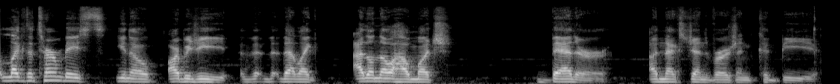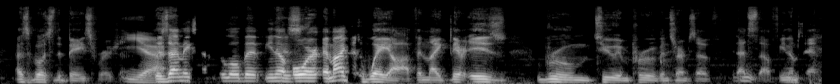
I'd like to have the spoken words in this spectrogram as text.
Like the turn-based, you know, RPG th- th- that like I don't know how much better a next gen version could be as opposed to the base version. yeah. Does that make sense a little bit? You know, or am I just way off and like there is room to improve in terms of that stuff? You know what I'm saying?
